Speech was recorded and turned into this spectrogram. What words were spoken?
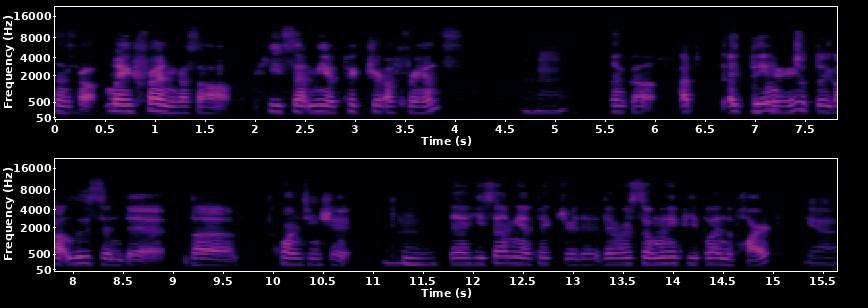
なんか、my friend がさ、he sent me a picture of France. うんなんか、I, I think Okay. ちょっと it got loosened the, the quarantine shit. うん Mm. Then he sent me a picture that there were so many people in the park Yeah.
